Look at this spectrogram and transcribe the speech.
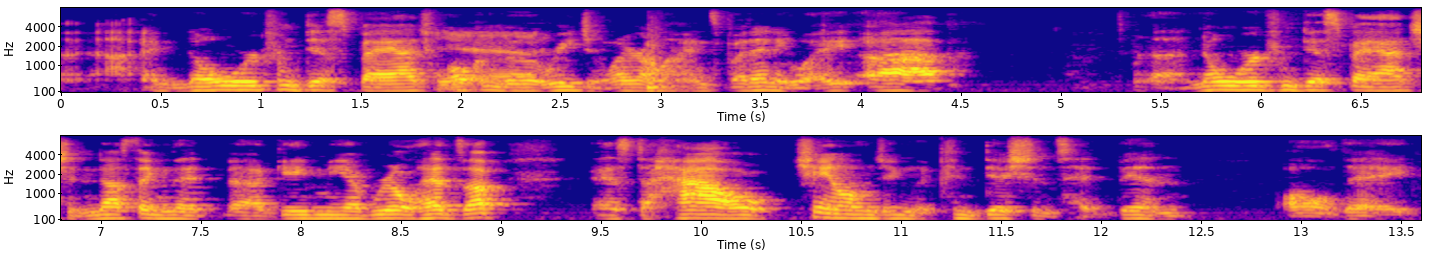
uh, no word from dispatch. Welcome to the regional airlines. But anyway, uh, uh, no word from dispatch and nothing that uh, gave me a real heads up as to how challenging the conditions had been all day.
